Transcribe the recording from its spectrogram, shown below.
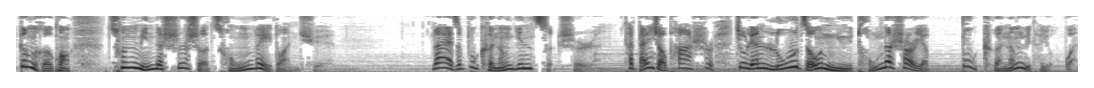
更何况，村民的施舍从未断缺。赖子不可能因此吃人，他胆小怕事，就连掳走女童的事儿也不可能与他有关。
